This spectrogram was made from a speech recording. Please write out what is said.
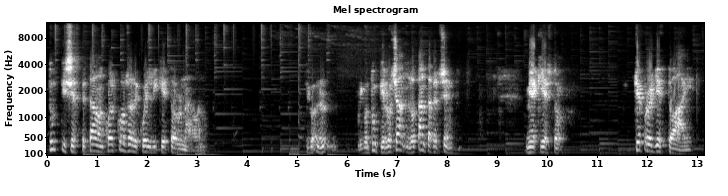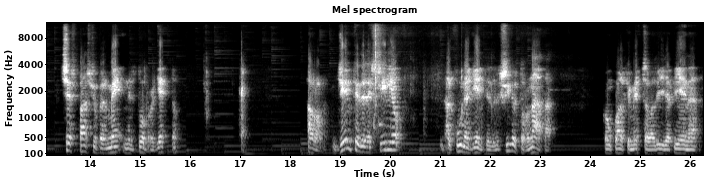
tutti si aspettavano qualcosa di quelli che tornavano. Dico, dico tutti, l'80% mi ha chiesto che progetto hai? C'è spazio per me nel tuo progetto? Allora, gente dell'esilio, alcuna gente dell'esilio è tornata con qualche mezza valiglia piena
